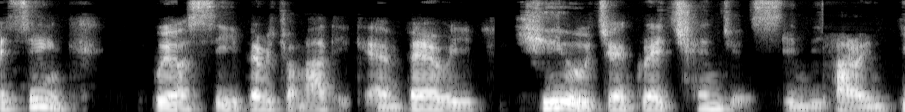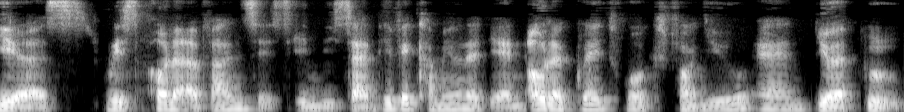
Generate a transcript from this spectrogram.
I think we'll see very dramatic and very huge and great changes in the following years with all the advances in the scientific community and all the great work from you and your group.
